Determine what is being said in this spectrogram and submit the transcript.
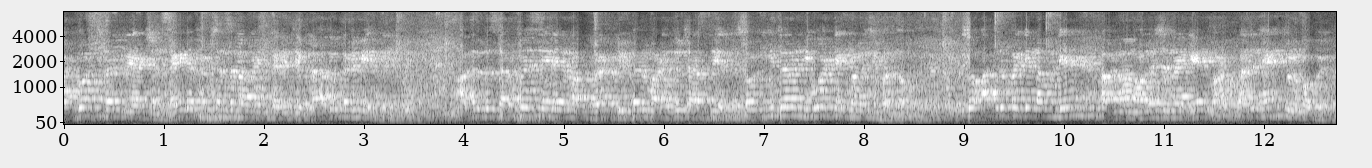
adverse drug reaction side effects ಅಂತ ನಾವು ಏನ್ ಕರಿತೀವಲ್ಲ, ಅದು ಕಡಿಮೆ ಇರ್ತೈತಿ. ಅದ್ರದ್ದು ಸರ್ಫೇಸ್ ಏರಿಯಾ ನಾವು ಡ್ರಗ್ ಪ್ರಿಪೇರ್ ಮಾಡಿದ್ದು ಜಾಸ್ತಿ ಇರುತ್ತೆ. ಸೊ ಈ ತರ ನ್ಯೂವರ್ ಟೆಕ್ನಾಲಜಿ ಬಂದವು. ಸೊ ಅದ್ರ ಬಗ್ಗೆ ನಮಗೆ ನಾವು ನಾಲೆಜ್ ಅನ್ನ ಗೇನ್ ಮಾಡ್ಬೇಕು. ಅದನ್ನ ಹೆಂಗ್ ತಿಳ್ಕೊಬೇಕು?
